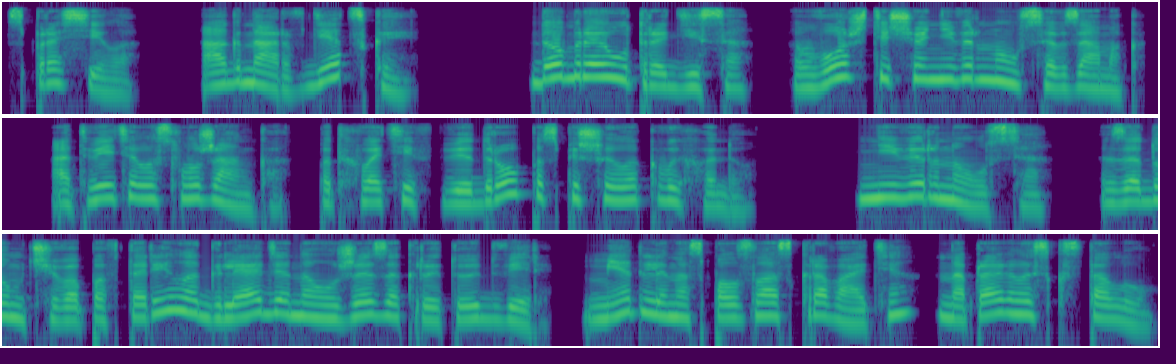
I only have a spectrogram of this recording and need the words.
спросила. «Агнар в детской?» «Доброе утро, Диса. Вождь еще не вернулся в замок», ответила служанка, подхватив ведро, поспешила к выходу. «Не вернулся», Задумчиво повторила, глядя на уже закрытую дверь. Медленно сползла с кровати, направилась к столу.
